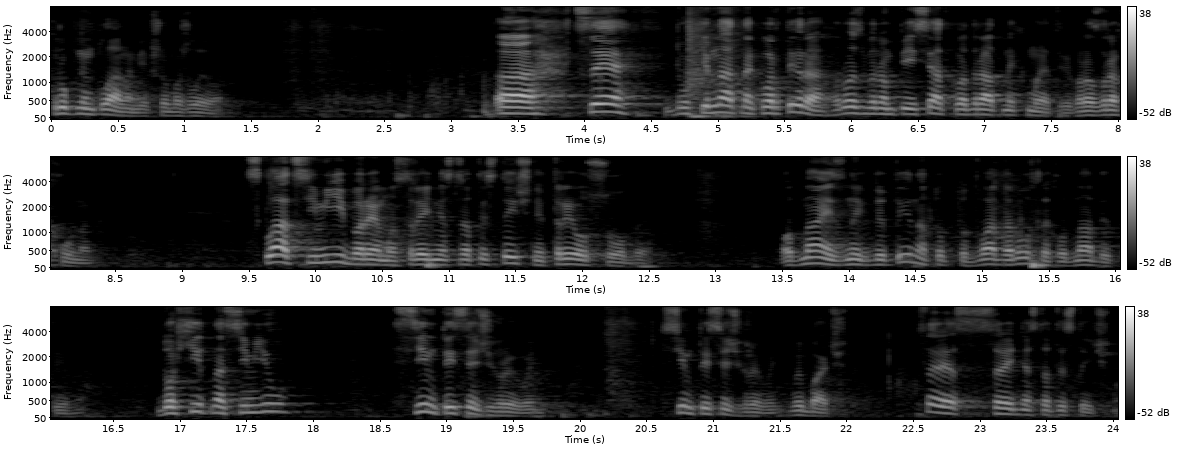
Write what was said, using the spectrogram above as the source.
Крупним планом, якщо можливо. Це двохкімнатна квартира розміром 50 квадратних метрів, розрахунок. Склад сім'ї беремо середньостатистичний, три особи. Одна із них дитина, тобто два дорослих, одна дитина. Дохід на сім'ю 7 тисяч гривень. 7 тисяч гривень, ви бачите. Це середньостатистично.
